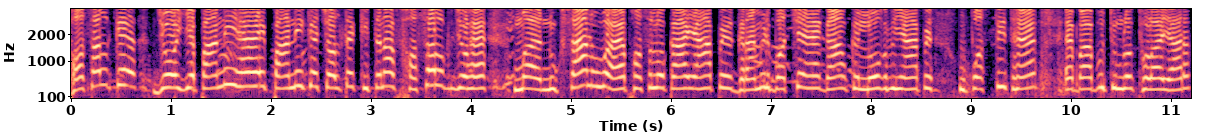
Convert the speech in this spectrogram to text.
फ़सल के, जो ये पानी है पानी के चलते कितना फ़सल जो है नुकसान हुआ है फ़सलों का। यहाँ पे ग्रामीण बच्चे हैं, गाँव के लोग भी यहाँ पे उपस्थित हैं। बाबू, तुम लोग थोड़ा यार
